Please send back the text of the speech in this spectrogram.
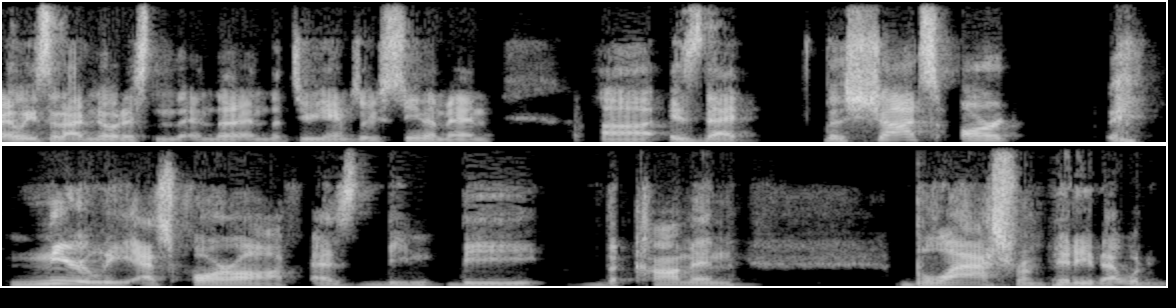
at least that I've noticed in the in the, in the two games we've seen him in, uh, is that the shots aren't nearly as far off as the the the common blast from Pity that would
